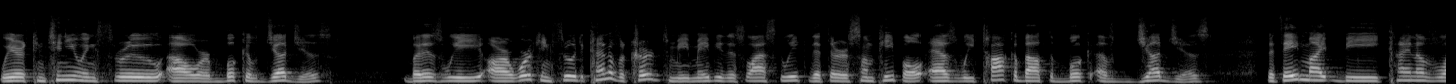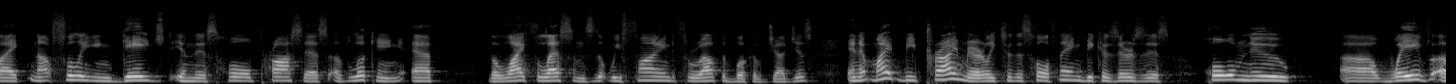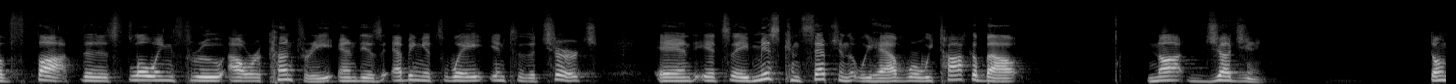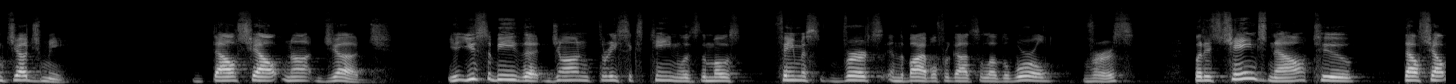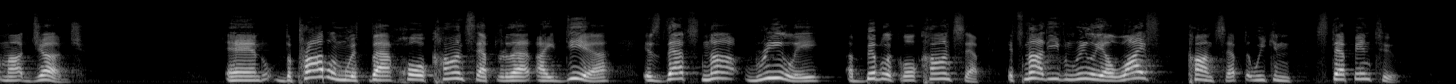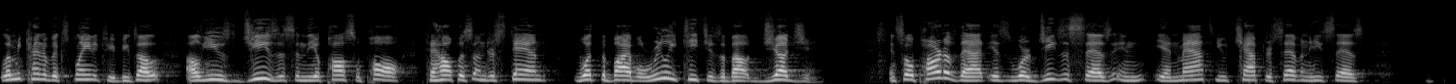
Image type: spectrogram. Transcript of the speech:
We are continuing through our book of Judges, but as we are working through it, it kind of occurred to me maybe this last week that there are some people, as we talk about the book of Judges, that they might be kind of like not fully engaged in this whole process of looking at the life lessons that we find throughout the book of Judges. And it might be primarily to this whole thing because there's this whole new uh, wave of thought that is flowing through our country and is ebbing its way into the church. And it's a misconception that we have where we talk about not judging. Don't judge me. Thou shalt not judge. It used to be that John 3:16 was the most famous verse in the Bible for God to love the world verse, but it's changed now to Thou shalt not judge. And the problem with that whole concept or that idea is that's not really a biblical concept. It's not even really a life concept that we can step into. Let me kind of explain it to you because I'll, I'll use Jesus and the Apostle Paul to help us understand what the Bible really teaches about judging. And so part of that is where Jesus says in, in Matthew chapter 7, he says,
